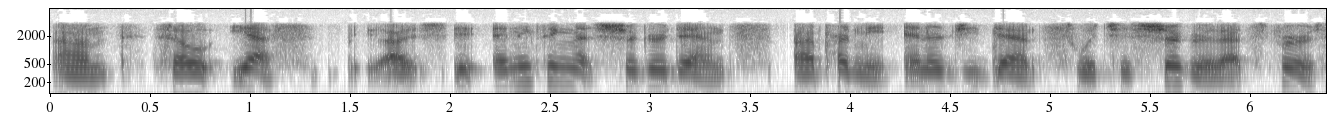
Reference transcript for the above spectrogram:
Mm-hmm. Um, so yes, uh, anything that's sugar dense, uh, pardon me, energy dense, which is sugar, that's first.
